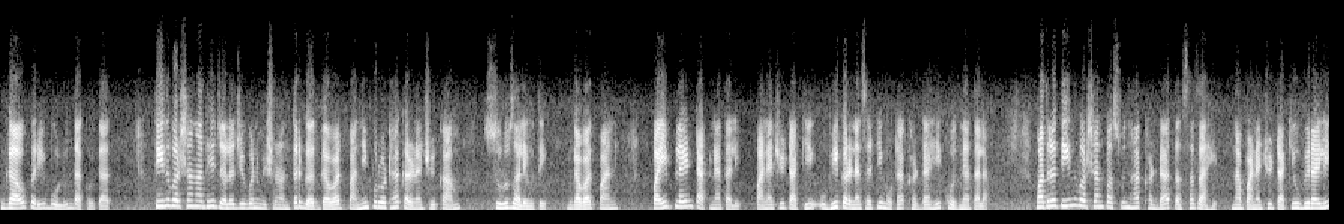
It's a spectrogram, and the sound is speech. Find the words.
गावकरी बोलून दाखवतात. तीन वर्षांआधी जलजीवन मिशन अंतर्गत गावात पाणी पुरवठा करण्याचे काम सुरू झाले होते. गावात पाणी पाईपलाईन टाकण्यात आली. पाण्याची टाकी उभी करण्यासाठी मोठा खड्डाही खोदण्यात आला. मात्र तीन वर्षांपासून हा खड्डा तसाच आहे. ना पाण्याची टाकी उभी राहिली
